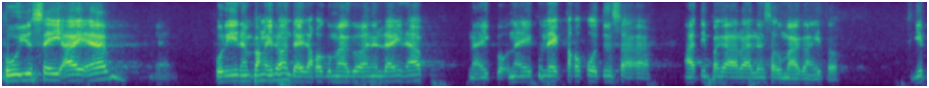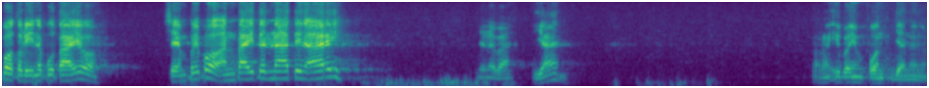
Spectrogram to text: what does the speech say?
who you say I am, Purihin ng Panginoon dahil ako gumagawa ng line-up na i-connect ako po dun sa ating pag-aaralan sa umagang ito. Sige po, tuloy na po tayo. Siyempre po, ang title natin ay, yan na ba? Yan. Parang iba yung font dyan. Ano?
